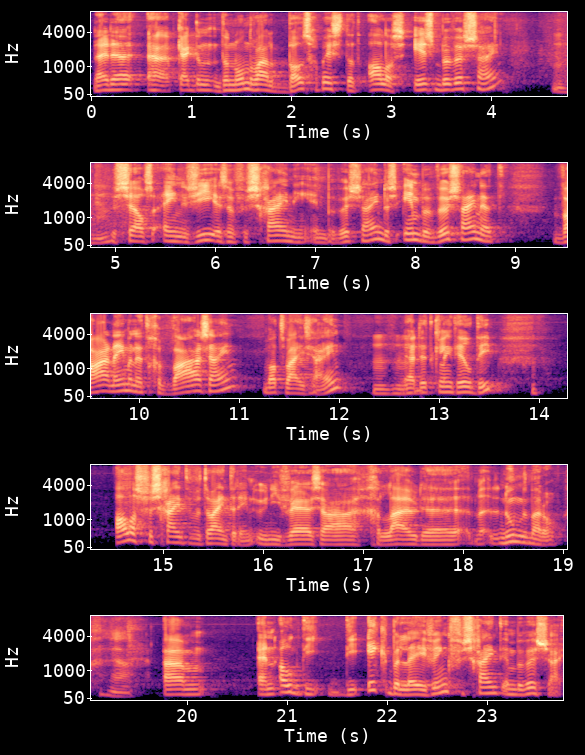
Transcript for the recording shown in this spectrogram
Nee, de, eh, kijk, de, de non-duale boodschap is dat alles is bewustzijn. Dus zelfs energie is een verschijning in bewustzijn. Dus in bewustzijn het waarnemen, het gewaarzijn, wat wij zijn. Ja, dit klinkt heel diep. Alles verschijnt en verdwijnt erin. Universa, geluiden, noem het maar op. Ja, Ehm, en ook die, die ik-beleving verschijnt in bewustzijn.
